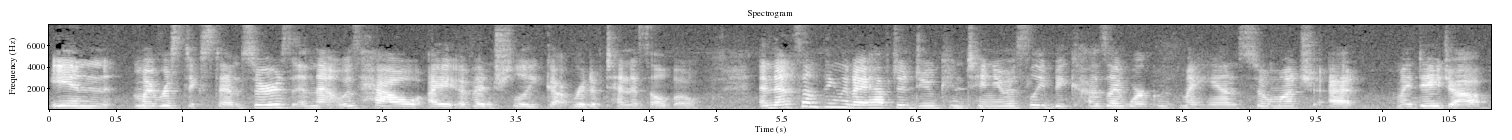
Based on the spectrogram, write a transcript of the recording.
in my wrist extensors, and that was how I eventually got rid of tennis elbow. And that's something that I have to do continuously because I work with my hands so much at my day job.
